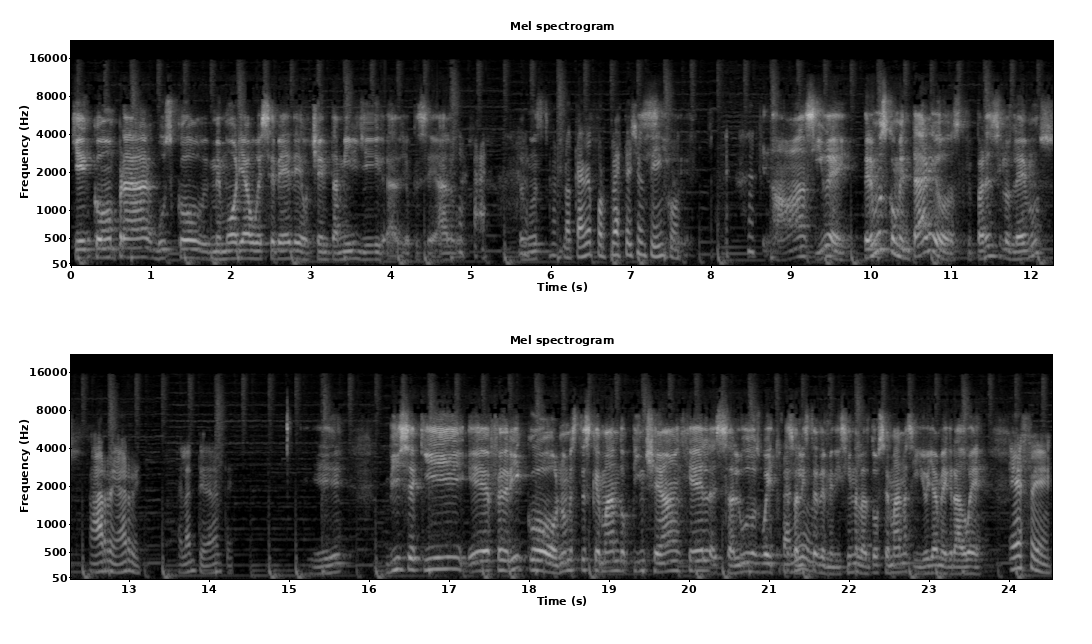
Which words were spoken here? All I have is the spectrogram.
¿Quién compra? Busco memoria USB de 80 mil gigas, yo que sé, algo. Lo cambio por PlayStation 5. No, sí, güey. Tenemos comentarios. ¿Qué parece si los leemos? Arre, arre. Adelante, adelante. Dice aquí eh, Federico, no me estés quemando, pinche Ángel. Saludos, güey. Tú te saliste de medicina las dos semanas y yo ya me gradué. F.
